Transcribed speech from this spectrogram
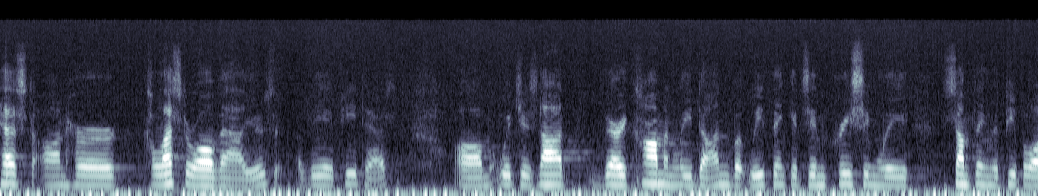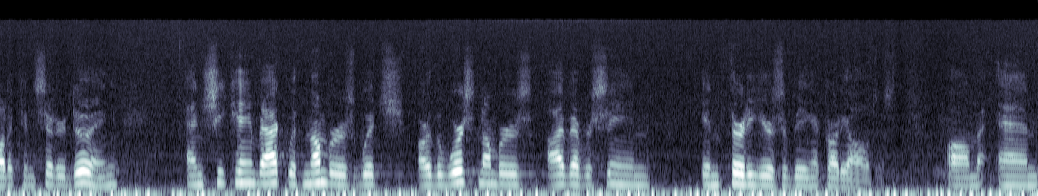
test on her cholesterol values, a VAP test, um, which is not very commonly done, but we think it's increasingly something that people ought to consider doing. And she came back with numbers which are the worst numbers I've ever seen in 30 years of being a cardiologist. Um, and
